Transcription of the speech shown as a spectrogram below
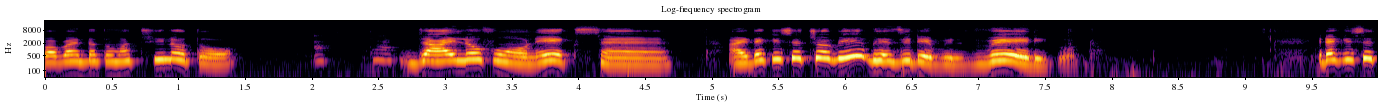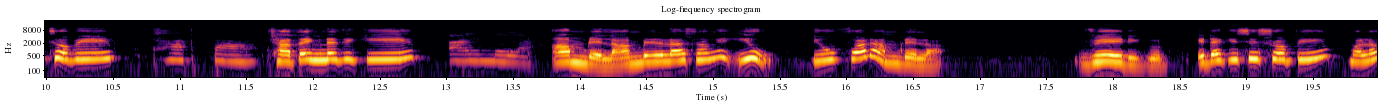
বাবা এটা তোমার ছিল তো। আচ্ছা জাইলোফোন এক্স হ্যাঁ। আর এটা কিসের ছবি? ভেজিটেবিল ভেরি গুড এটা কিসের ছবি? ছাতা। ইংরেজি কি? আমব্রেলা। আমব্রেলার সঙ্গে U U for umbrella very good এটা কিসের ছবি? বলো।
